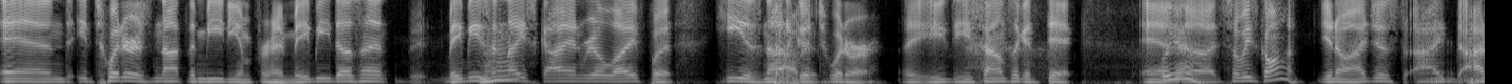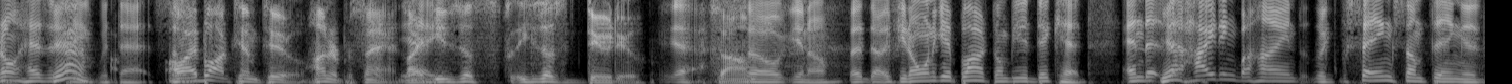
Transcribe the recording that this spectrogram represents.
And it, Twitter is not the medium for him. Maybe he doesn't. Maybe he's a nice guy in real life, but he is not Doubt a good it. Twitterer. He, he sounds like a dick, and Well, yeah. uh, so he's gone. You know, I just I I don't hesitate Yeah. with that. So, oh, I blocked him too, hundred percent. Yeah, Like he's, he's- just he's just doo doo. Yeah. So- So, you know, if you don't want to get blocked, don't be a dickhead. And the, the hiding behind like saying something, and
